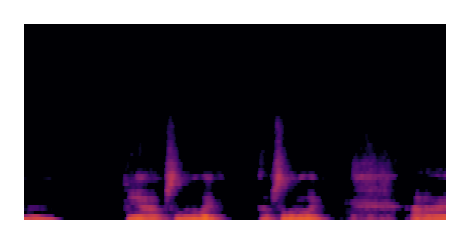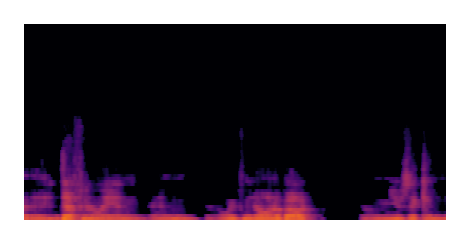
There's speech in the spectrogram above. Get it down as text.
Mm. Yeah, absolutely, absolutely, uh, definitely, and and we've known about you know, music and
